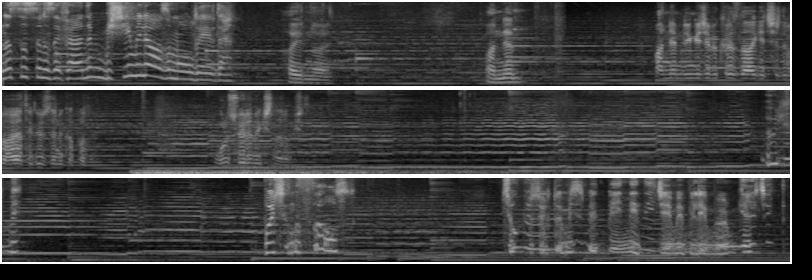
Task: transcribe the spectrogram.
nasılsınız efendim? Bir şey mi lazım oldu evden? Hayır Narin. Annem... Annem dün gece bir kriz daha geçirdi ve hayata gözlerini kapadı. Bunu söylemek için aramıştım. Öyle mi? Başınız sağ olsun. Çok üzüldüm İsmet Bey. Ne diyeceğimi bilemiyorum gerçekten.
